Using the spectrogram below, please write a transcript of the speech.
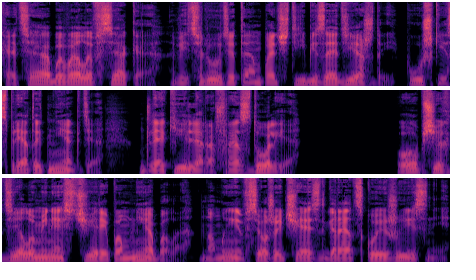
Хотя бывало всякое, ведь люди там почти без одежды, пушки спрятать негде, для киллеров раздолье. Общих дел у меня с черепом не было, но мы все же часть городской жизни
